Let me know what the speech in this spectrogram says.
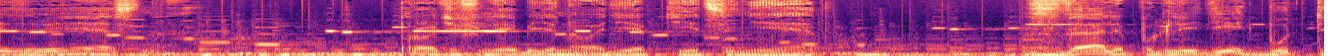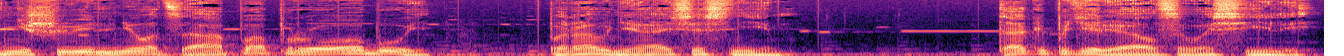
Известно, против лебедя на воде птицы нет. Сдали поглядеть, будто не шевельнется, а попробуй, поравняйся с ним. Так и потерялся Василий.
